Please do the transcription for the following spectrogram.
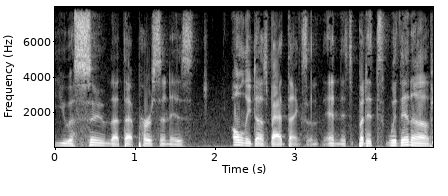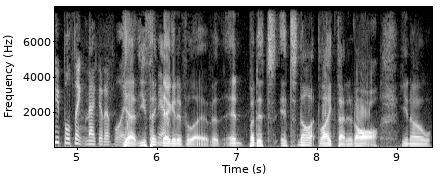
you assume that that person is only does bad things, and, and it's but it's within a People think negatively. yeah, you think negatively of it, and but it's it's not like that at all. You know,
